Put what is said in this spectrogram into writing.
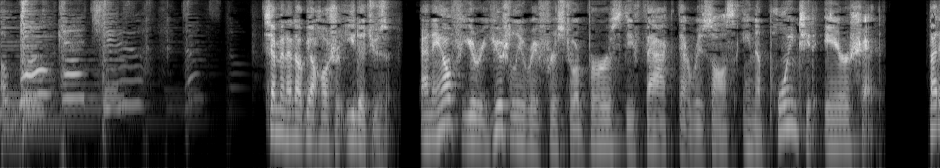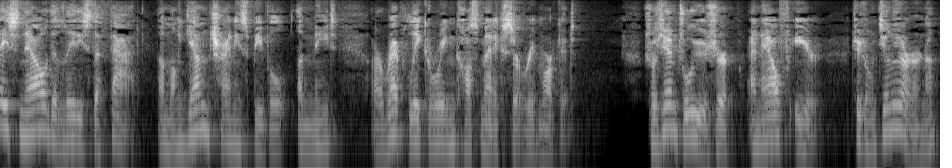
I won't catch you. 下面来到标号是一的句子。An elf ear usually refers to a birth defect that results in a pointed ear shape, but it's now the latest fad among young Chinese people amid a rapidly growing cosmetic surgery market. 首先，主语是 an elf ear，这种精灵耳呢，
